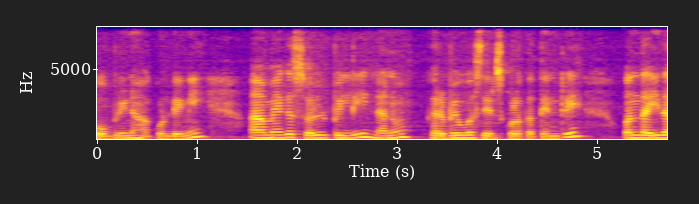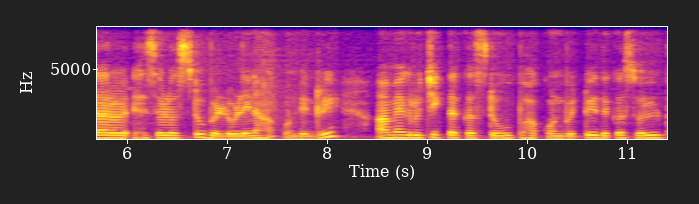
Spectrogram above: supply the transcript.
ಕೊಬ್ಬರಿನ ಹಾಕ್ಕೊಂಡೇನಿ ಆಮ್ಯಾಗ ಸ್ವಲ್ಪ ಇಲ್ಲಿ ನಾನು ಕರಿಬೇವು ಸೇರಿಸ್ಕೊಳಕತ್ತೇನೆ ರೀ ಒಂದು ಐದಾರು ಹೆಸರಷ್ಟು ಬೆಳ್ಳುಳ್ಳಿನ ಹಾಕ್ಕೊಂಡೇನಿ ರೀ ಆಮ್ಯಾಗ ರುಚಿಗೆ ತಕ್ಕಷ್ಟು ಉಪ್ಪು ಹಾಕ್ಕೊಂಡ್ಬಿಟ್ಟು ಇದಕ್ಕೆ ಸ್ವಲ್ಪ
